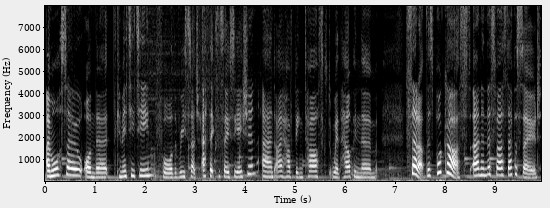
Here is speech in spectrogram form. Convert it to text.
I'm also on the committee team for the Research Ethics Association, and I have been tasked with helping them set up this podcast. And in this first episode,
